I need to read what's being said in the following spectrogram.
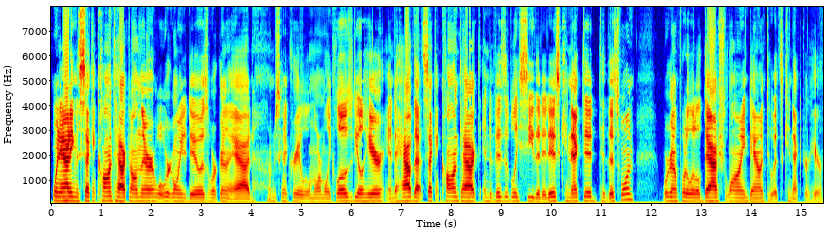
when adding the second contact on there, what we're going to do is we're going to add, I'm just going to create a little normally closed deal here, and to have that second contact and to visibly see that it is connected to this one, we're going to put a little dashed line down to its connector here.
